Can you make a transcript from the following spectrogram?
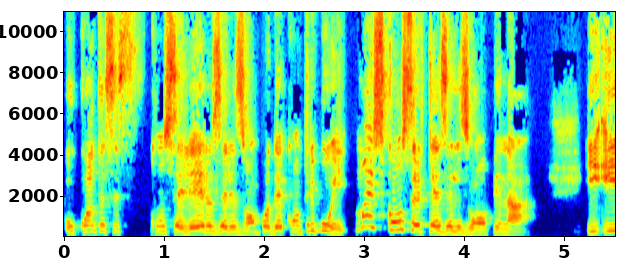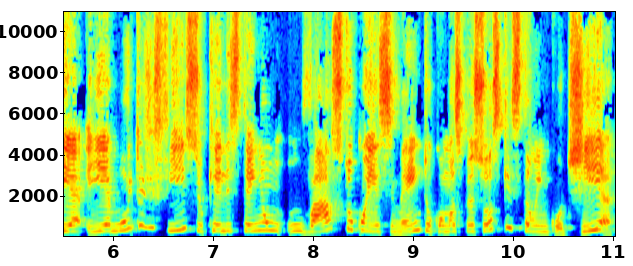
o quanto esses conselheiros eles vão poder contribuir, mas com certeza eles vão opinar. E, e, é, e é, muito difícil que eles tenham um vasto conhecimento, como as pessoas que estão em Cotia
